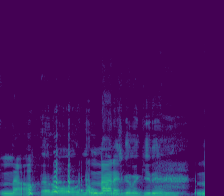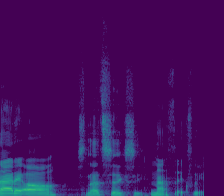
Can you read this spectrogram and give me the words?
No, at all. Nobody's at- gonna get in it. not at all. It's not sexy. Not sexy.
